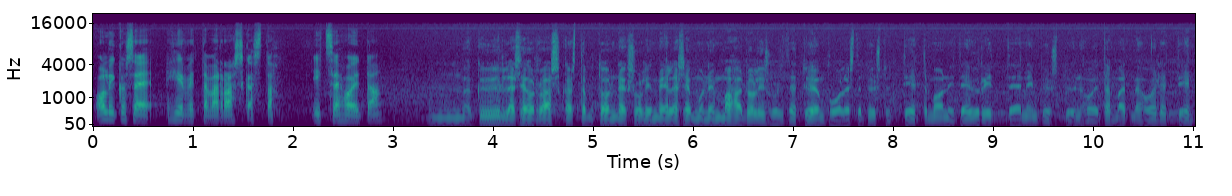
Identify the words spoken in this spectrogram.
oliko se hirvittävän raskasta itse hoitaa? Mm, kyllä se on raskasta, mutta onneksi oli meillä semmoinen mahdollisuus, että työn puolesta pystyttiin, että mä olen itse yrittäjä, niin pystyin hoitamaan. Että me hoidettiin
